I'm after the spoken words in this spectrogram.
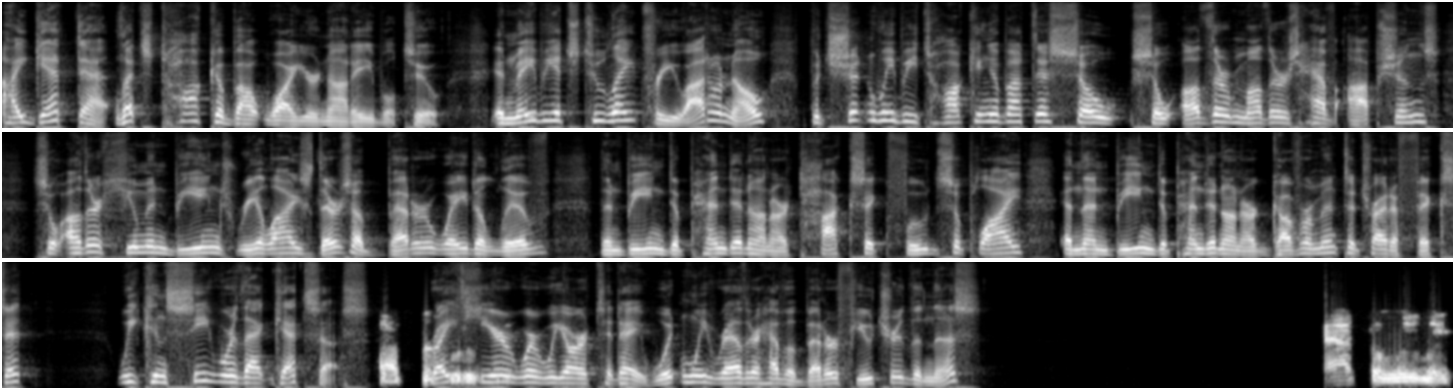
I get that. Let's talk about why you're not able to. And maybe it's too late for you. I don't know. But shouldn't we be talking about this so so other mothers have options? So other human beings realize there's a better way to live than being dependent on our toxic food supply and then being dependent on our government to try to fix it? We can see where that gets us. Absolutely. Right here where we are today. Wouldn't we rather have a better future than this? Absolutely.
